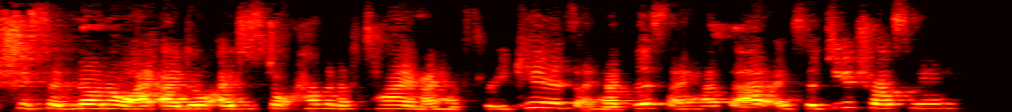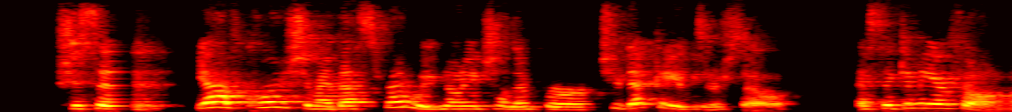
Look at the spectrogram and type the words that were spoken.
she said, no, no, I, I don't, I just don't have enough time. I have three kids. I have this, I have that. I said, do you trust me? She said, yeah, of course. You're my best friend. We've known each other for two decades or so. I said, give me your phone.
